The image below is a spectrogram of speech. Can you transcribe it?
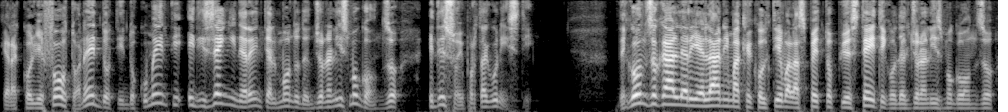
che raccoglie foto, aneddoti, documenti e disegni inerenti al mondo del giornalismo gonzo e dei suoi protagonisti. The Gonzo Gallery è l'anima che coltiva l'aspetto più estetico del giornalismo gonzo,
